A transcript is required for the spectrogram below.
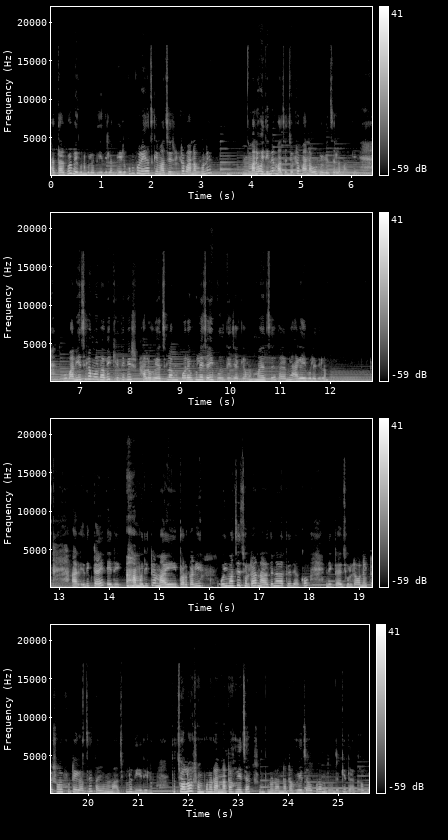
আর তারপর বেগুনগুলো দিয়ে দিলাম। এরকম করে আজকে মাছের ঝোলটা বানাবো মানে মানে ওই দিনের মাছের ঝোলটা বানাবো ভেবেছিলাম আর কি। তো বানিয়েছিলাম ওইভাবেই খেতে বেশ ভালো হয়েছিল। আমি পরে ভুলে যাই, বলতে যে কেমন হয়েছে, তাই আমি আগেই বলে দিলাম। আর এদিকটায়, এদিক ওই দিকটা মা, এই তরকারি, ওই মাছের ঝোলটা নাড়াতে নাড়াতে দেখো, এদিকটায় ঝোলটা অনেকটা সময় ফুটে গেছে, তাই আমি মাছগুলো দিয়ে দিলাম। তো চলো, সম্পূর্ণ রান্নাটা হয়ে যাক, সম্পূর্ণ রান্নাটা হয়ে যাওয়ার পর আমি তোমাদেরকে দেখাবো।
